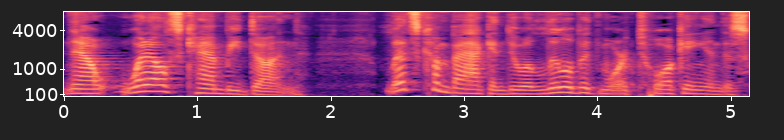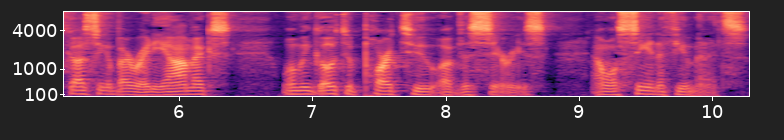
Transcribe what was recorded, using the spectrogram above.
Now, what else can be done? Let's come back and do a little bit more talking and discussing about radiomics when we go to part two of this series and we'll see you in a few minutes.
